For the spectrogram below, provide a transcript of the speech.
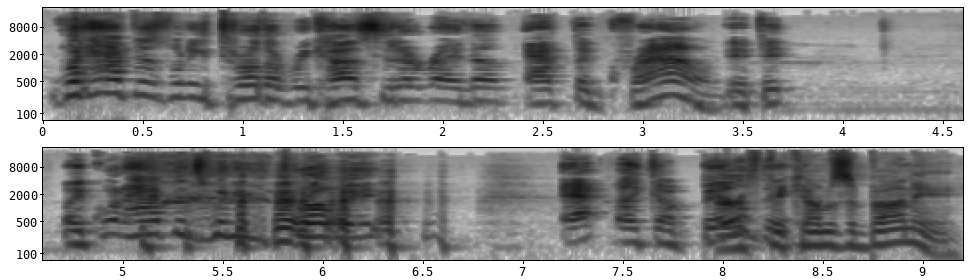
what happens when you throw the reconstituted random at the ground? If it, like, what happens when you throw it at like a building? Earth becomes a bunny.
